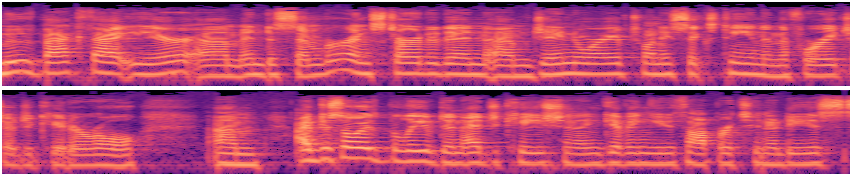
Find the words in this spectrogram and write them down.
moved back that year um, in December and started in um, January of 2016 in the 4 H educator role. Um, I've just always believed in education and giving youth opportunities.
